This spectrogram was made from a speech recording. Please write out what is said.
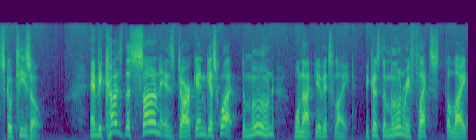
Skotizo. And because the sun is darkened, guess what? The moon will not give its light because the moon reflects the light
